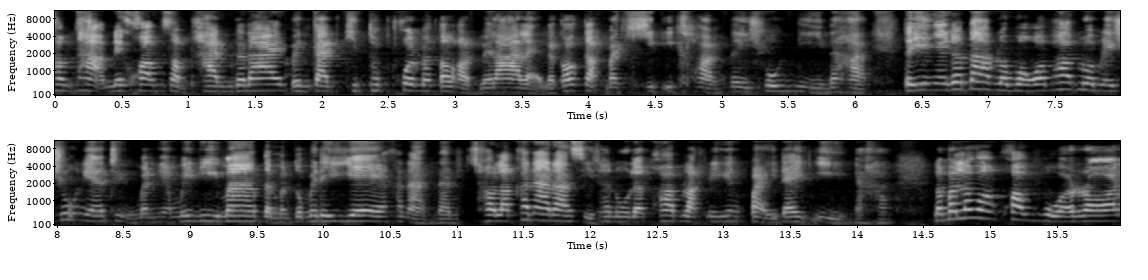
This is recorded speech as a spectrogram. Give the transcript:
คำถามในความสัมพันธ์ก็ได้เป็นการคิดทบทวนมาตลอดเวลาแหละ แล้วก็กลับมาคิดอีกครั้งในช่วงนี้นะคะ แต่ยังไงก็ตามเรามองว่าภาพรวมในช่วงนี้ถึงมันยังไม่ดีมาก แต่มันก็ไม่ได้แย่ขนาดนั้น ชาวลัคนาราศีธนูและความรักนี้ยังไปได้อีกนะคะแล้วมันระวังความหัวร้อน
